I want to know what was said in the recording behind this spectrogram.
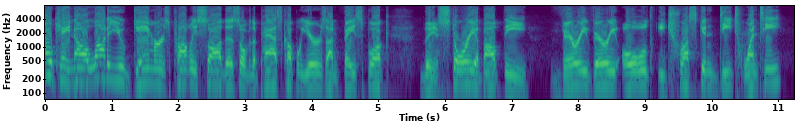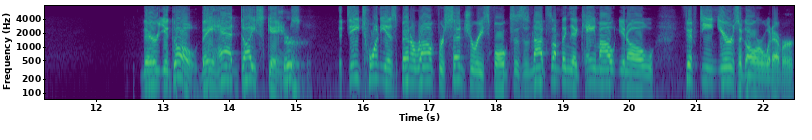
Okay, now a lot of you gamers probably saw this over the past couple years on Facebook. The story about the very, very old Etruscan D20. There you go. They had dice games. Sure. The D20 has been around for centuries, folks. This is not something that came out, you know, 15 years ago or whatever.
